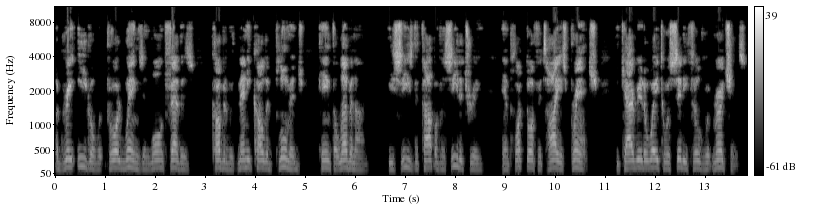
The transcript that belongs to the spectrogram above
A great eagle with broad wings and long feathers, covered with many colored plumage, came to Lebanon. He seized the top of a cedar tree and plucked off its highest branch. He carried it away to a city filled with merchants.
